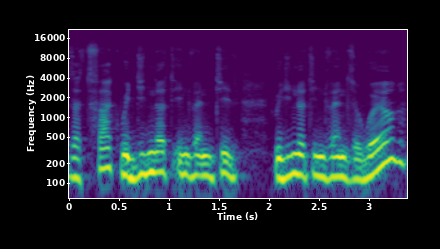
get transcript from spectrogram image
that fact. We did not invented, we did not invent the word,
